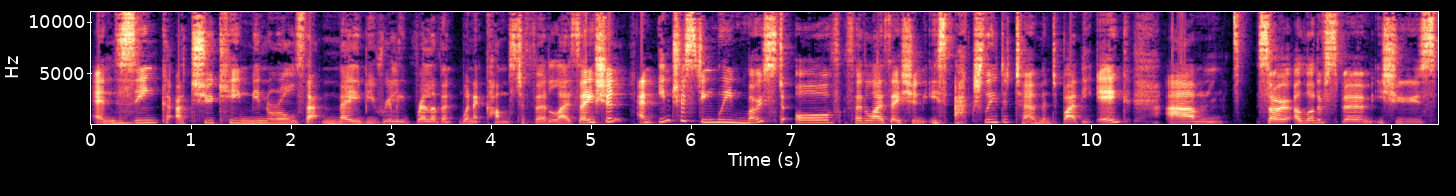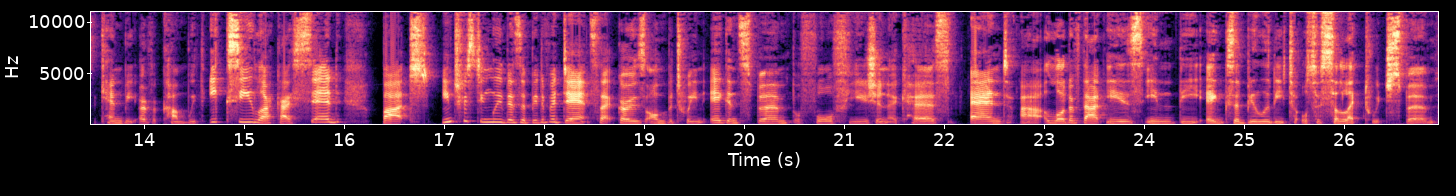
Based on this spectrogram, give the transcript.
and zinc are two key minerals that may be really relevant when it comes to fertilization. And interestingly, most of fertilization is actually determined by the egg. Um, so, a lot of sperm issues can be overcome with ICSI, like I said, but interestingly, there's a bit of a dance that goes on between egg and sperm before fusion occurs. And uh, a lot of that is in the egg's ability to also select which sperm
